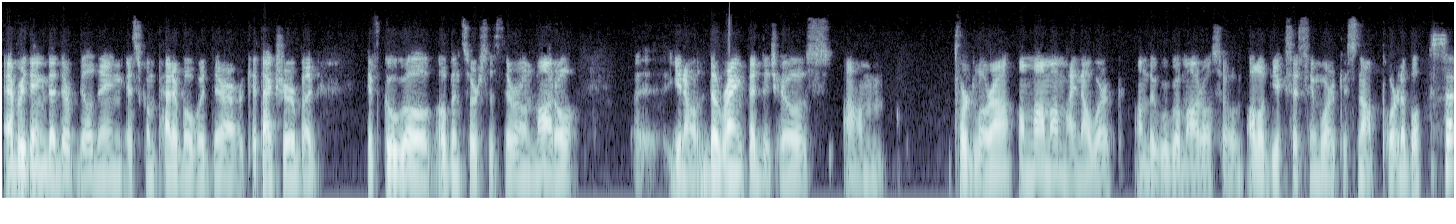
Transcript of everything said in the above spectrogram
everything that they're building is compatible with their architecture. But if Google open sources their own model, uh, you know the rank that they chose um, for LoRa on Llama might not work on the Google model. So all of the existing work is not portable. So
